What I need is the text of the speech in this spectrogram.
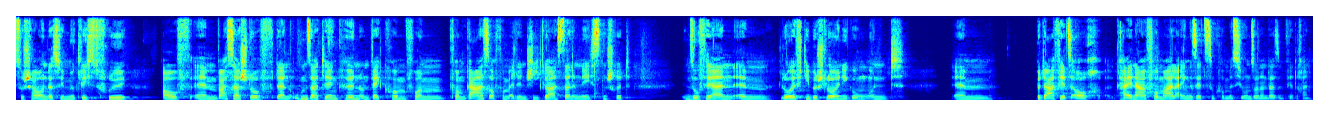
zu schauen, dass wir möglichst früh auf ähm, Wasserstoff dann umsatteln können und wegkommen vom, vom Gas, auch vom LNG-Gas dann im nächsten Schritt. Insofern ähm, läuft die Beschleunigung und ähm, bedarf jetzt auch keiner formal eingesetzten Kommission, sondern da sind wir dran.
